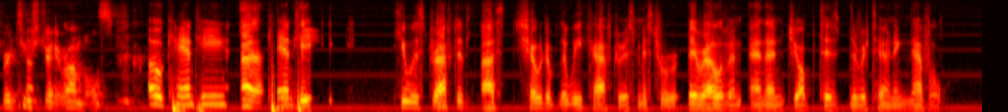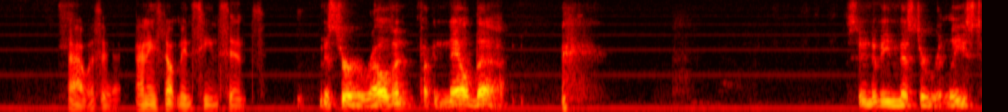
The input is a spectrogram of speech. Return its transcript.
for two straight Rumbles. Oh, can't he? Uh, Can't he, he was drafted last, showed up the week after as Mr. Irrelevant, and then jobbed to the returning Neville. That was it. And he's not been seen since. Mr. Irrelevant fucking nailed that. Soon to be Mr. Released.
